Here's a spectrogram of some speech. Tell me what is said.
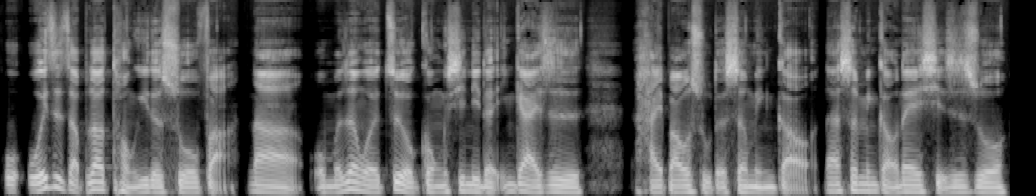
我我一直找不到统一的说法。那我们认为最有公信力的，应该还是海保署的声明稿。那声明稿内写是说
